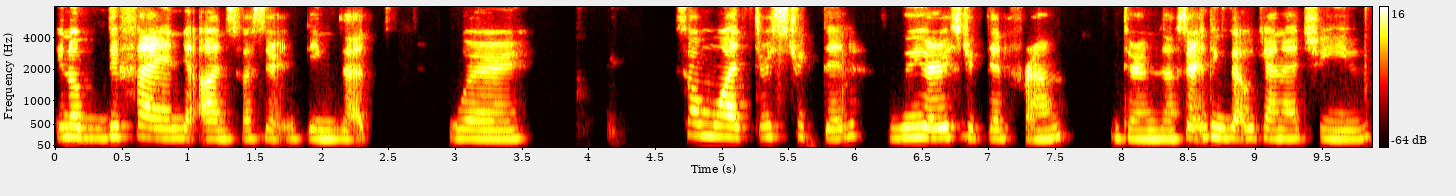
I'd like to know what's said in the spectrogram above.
you know, define the odds for certain things that were somewhat restricted, we are restricted from in terms of certain things that we can achieve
